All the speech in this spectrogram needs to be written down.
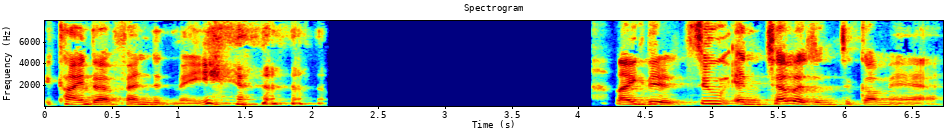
it kind of offended me. Like they're too intelligent to come here.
